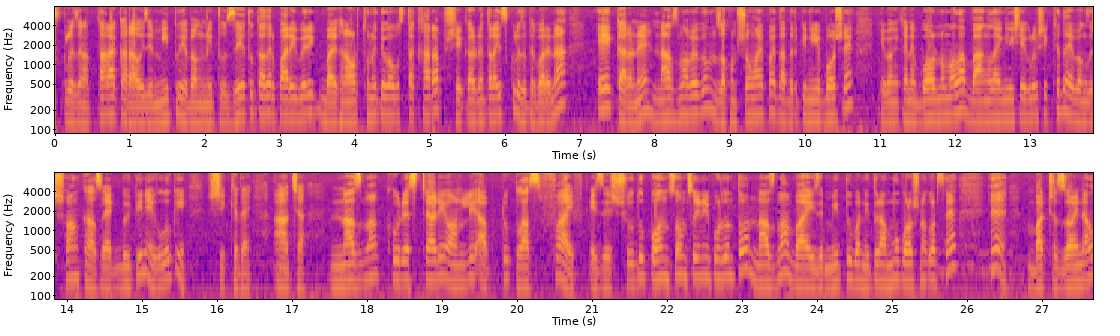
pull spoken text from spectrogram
স্কুলে যায় না। তারা কারা? ওই যে মিতু এবং নিতু। যেহেতু তাদের পারিবারিক বা এখানে অর্থনৈতিক অবস্থা খারাপ, সে কারণে তারা স্কুলে যেতে পারে না। এই কারণে নাজমা বেগম যখন সময় পায় তাদেরকে নিয়ে বসে এবং এখানে বর্ণমালা, বাংলা, ইংলিশ এগুলো শিক্ষা দেয় এবং যে সংখ্যা আছে এক, দুই, তিন, এগুলো কি শিক্ষা দেয়। আচ্ছা Nazma could study only up to class five এই যে শুধু পঞ্চম শ্রেণি পর্যন্ত নাজমা বা এই যে মিতু বা নিতুর আম্মু পড়াশোনা করছে হ্যাঁ but Joynal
